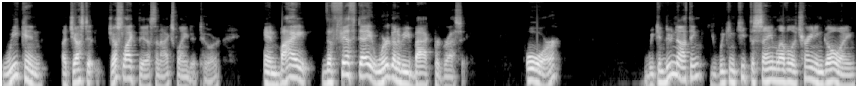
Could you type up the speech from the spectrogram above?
we can adjust it just like this. And I explained it to her. And by the fifth day, we're going to be back progressing. Or we can do nothing. We can keep the same level of training going.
